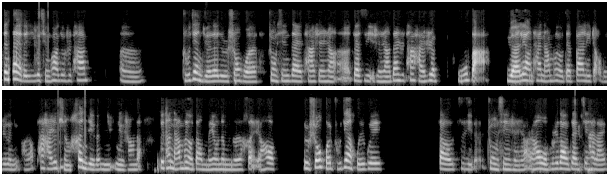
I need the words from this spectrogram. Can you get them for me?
现在的一个情况就是她，嗯，逐渐觉得就是生活重心在她身上，呃，在自己身上，但是她还是无法原谅她男朋友在班里找的这个女朋友，她还是挺恨这个女女生的，对她男朋友倒没有那么多的恨，然后。就是生活逐渐回归到自己的重心身上，然后我不知道在接下来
